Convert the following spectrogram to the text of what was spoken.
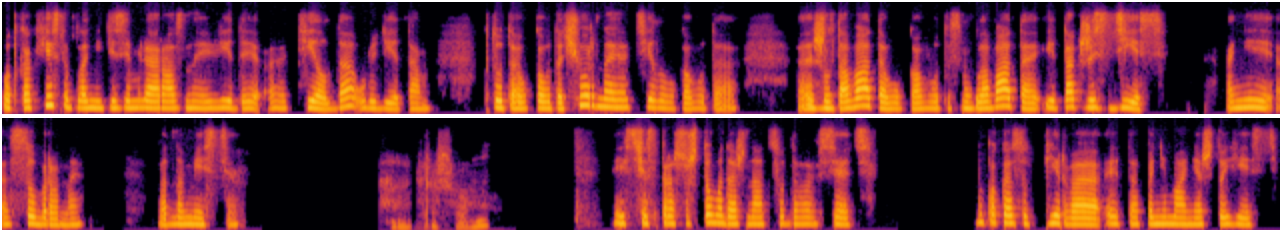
вот как есть на планете Земля разные виды э, тел, да, у людей там, кто-то, у кого-то черное тело, у кого-то э, желтоватое, у кого-то смугловатое, и также здесь они собраны в одном месте. Хорошо. Я сейчас спрашиваю, что мы должны отсюда взять? Ну, показывают первое, это понимание, что есть,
